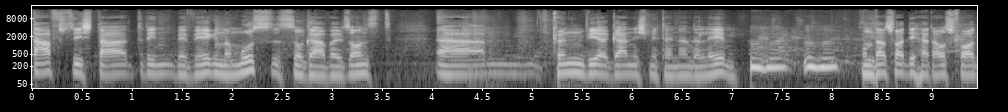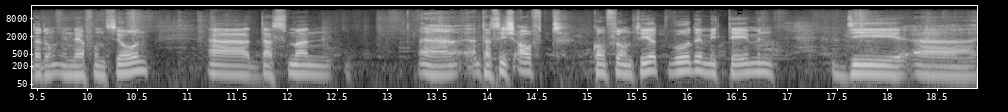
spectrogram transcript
darf sich da drin bewegen. Man muss es sogar, weil sonst ähm, können wir gar nicht miteinander leben. Mhm, mh. Und das war die Herausforderung in der Funktion äh, dass man, äh, dass ich oft konfrontiert wurde mit Themen, die äh,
